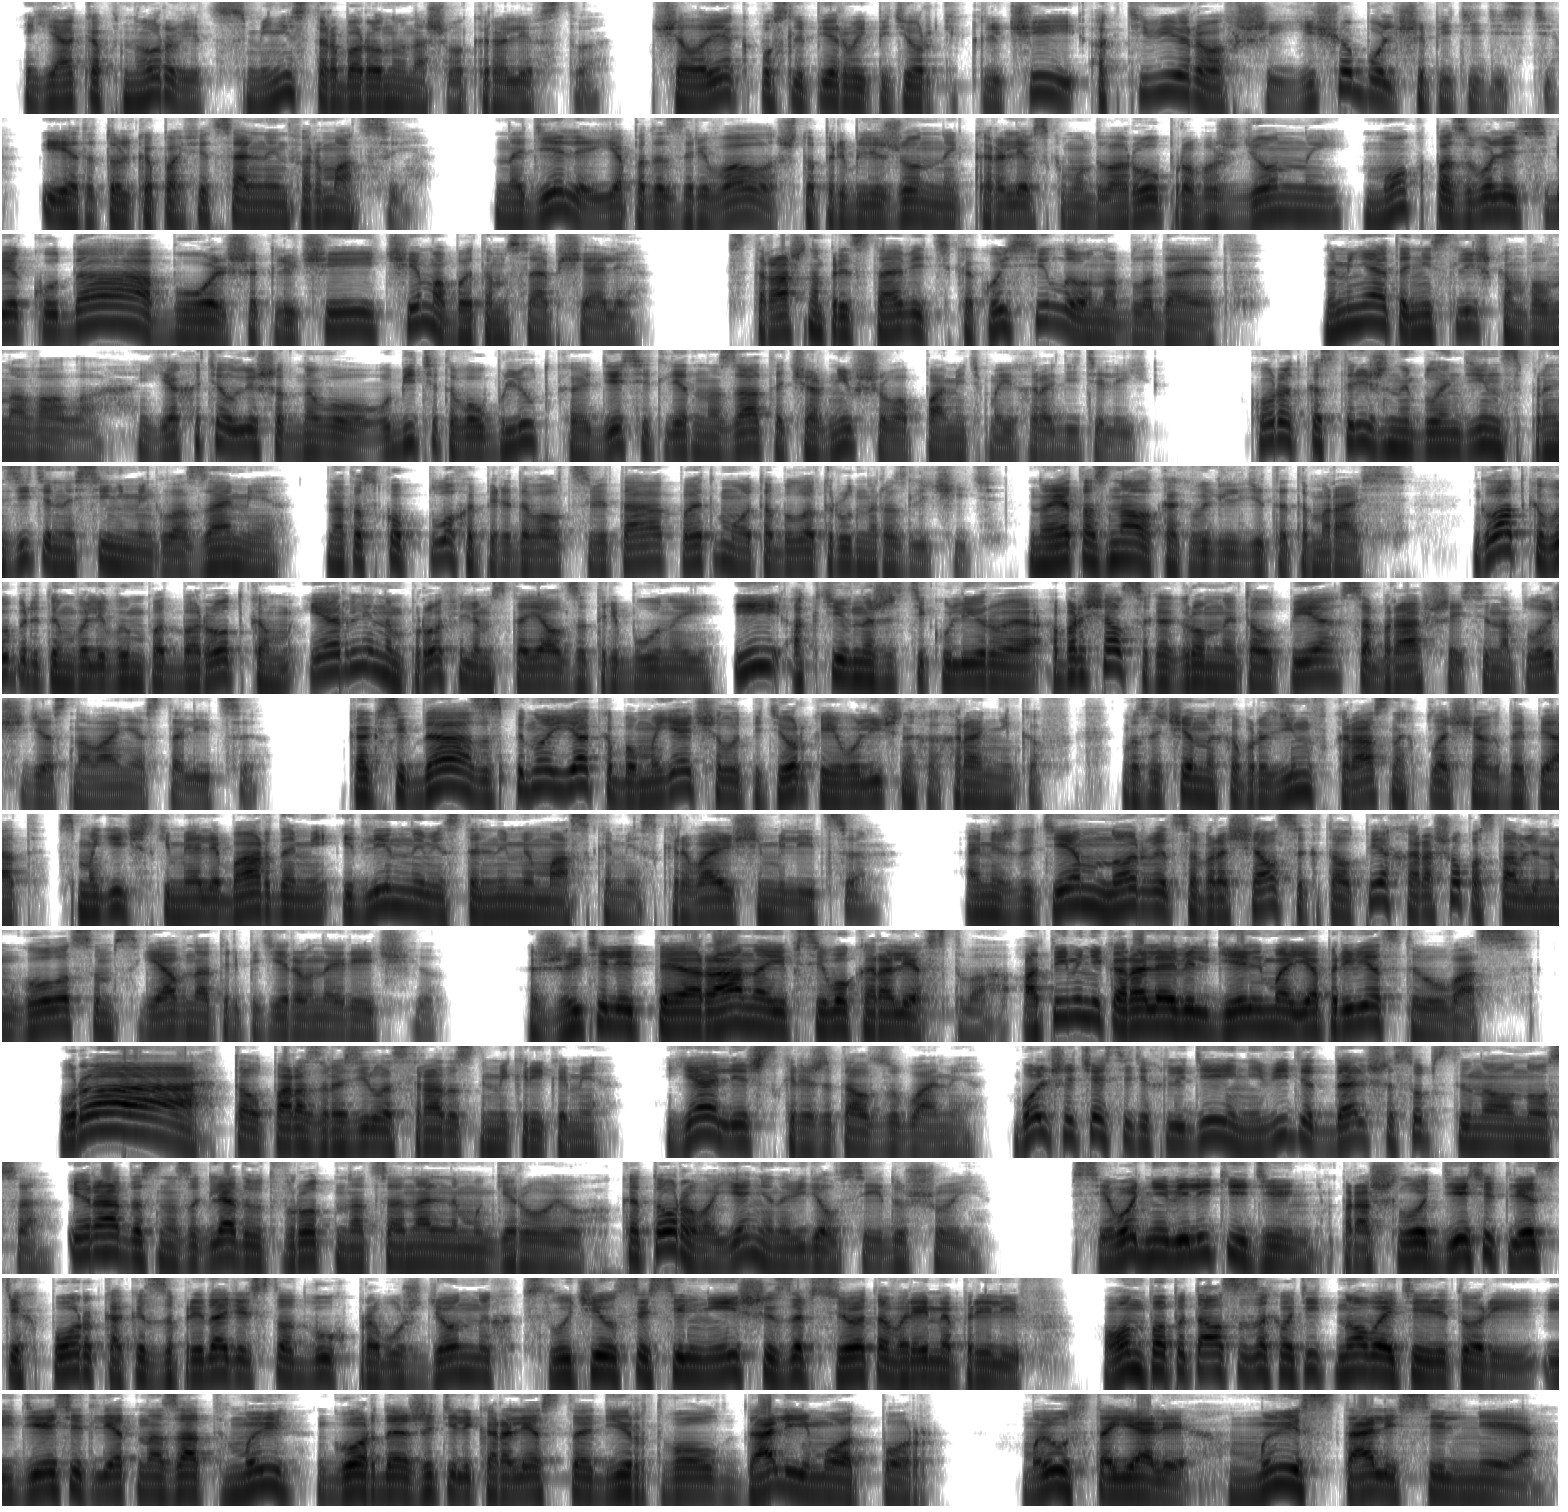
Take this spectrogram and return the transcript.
Якоб Норвиц, министр обороны нашего королевства. Человек после первой пятерки ключей, активировавший еще больше 50. И это только по официальной информации. На деле я подозревал, что приближенный к королевскому двору пробужденный мог позволить себе куда больше ключей, чем об этом сообщали. Страшно представить, какой силой он обладает. Но меня это не слишком волновало. Я хотел лишь одного – убить этого ублюдка, 10 лет назад очернившего память моих родителей. Коротко стриженный блондин с пронзительно синими глазами. Натоскоп плохо передавал цвета, поэтому это было трудно различить. Но я-то знал, как выглядит эта мразь. Гладко выбритым волевым подбородком и орлиным профилем стоял за трибуной и, активно жестикулируя, обращался к огромной толпе, собравшейся на площади основания столицы. Как всегда, за спиной якобы маячила пятерка его личных охранников, высоченных образин в красных плащах до пят, с магическими алебардами и длинными стальными масками, скрывающими лица. А между тем Норвиц обращался к толпе хорошо поставленным голосом с явно отрепетированной речью. «Жители Теорана и всего королевства, от имени короля Вильгельма я приветствую вас!» «Ура!» – толпа разразилась радостными криками. Я лишь скрежетал зубами. Большая часть этих людей не видит дальше собственного носа и радостно заглядывают в рот национальному герою, которого я ненавидел всей душой. Сегодня великий день. Прошло 10 лет с тех пор, как из-за предательства двух пробужденных случился сильнейший за все это время прилив. Он попытался захватить новые территории, и 10 лет назад мы, гордые жители королевства Диртвол, дали ему отпор. Мы устояли, мы стали сильнее.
